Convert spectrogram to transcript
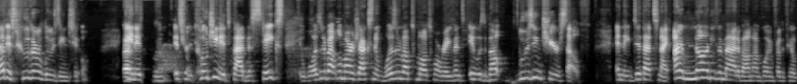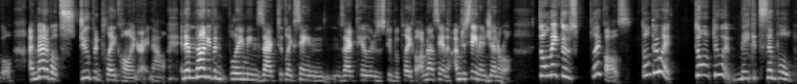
That is who they're losing to. Uh and it's it's from coaching, it's bad mistakes. It wasn't about Lamar Jackson, it wasn't about the Baltimore Ravens. It was about losing to yourself and they did that tonight. I'm not even mad about not going for the field goal. I'm mad about stupid play calling right now. And I'm not even blaming Zac, like saying Zac Taylor's a stupid play call. I'm not saying that. I'm just saying in general. Don't make those play calls. Don't do it. Don't do it. Make it simple.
